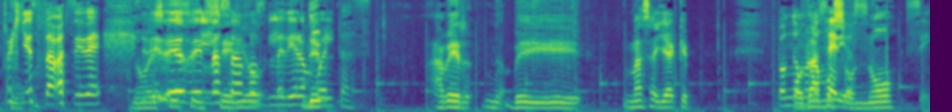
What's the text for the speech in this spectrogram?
yo estaba así de... No, es de- es de los serio, ojos le dieron de- vueltas. A ver, más allá que Pongámonos podamos serios. o no Sí.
